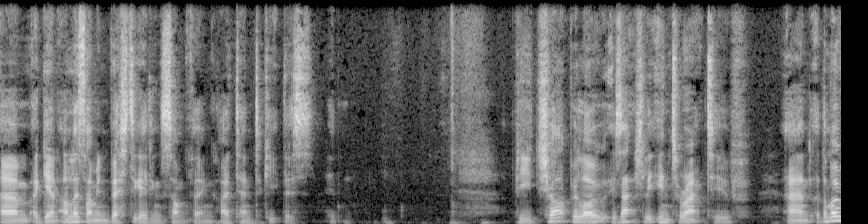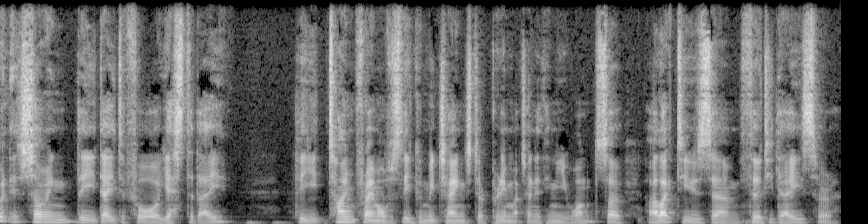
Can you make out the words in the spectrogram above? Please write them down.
Um, again, unless I'm investigating something, I tend to keep this hidden. The chart below is actually interactive. And at the moment it's showing the data for yesterday, the time frame obviously can be changed to pretty much anything you want. So I like to use um, 30 days for a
